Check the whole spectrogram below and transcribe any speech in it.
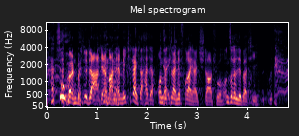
zuhören bitte, da hat der Mann nämlich recht. Da hat er, Unsere ja, kleine Freiheitsstatue, unsere Liberty.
